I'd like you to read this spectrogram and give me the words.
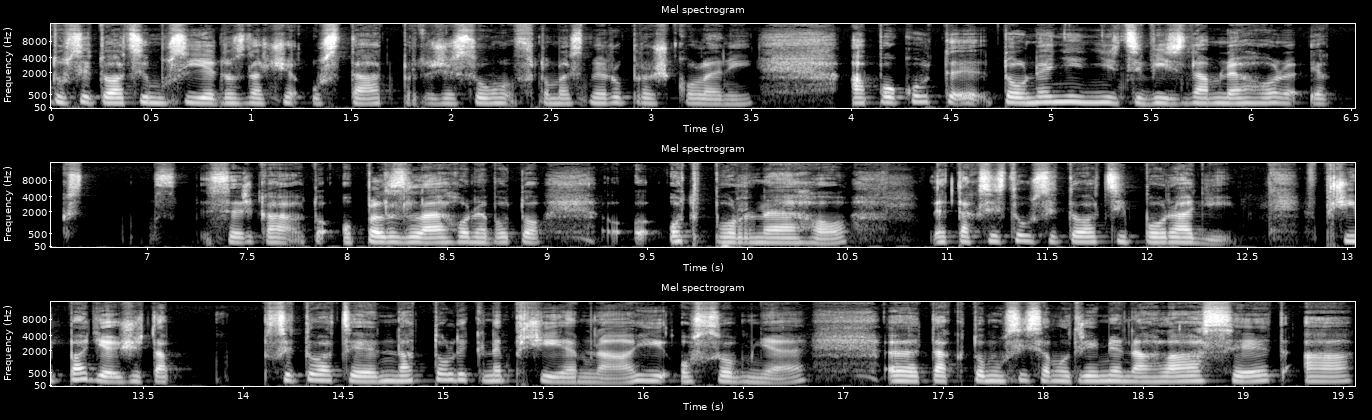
tu situaci musí jednoznačně ustát, protože jsou v tomhle směru proškolení. A pokud to není nic významného, jak se říká to oplzlého nebo to odporného, tak si s tou situací poradí. V případě, že ta situace je natolik nepříjemná jí osobně, eh, tak to musí samozřejmě nahlásit a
